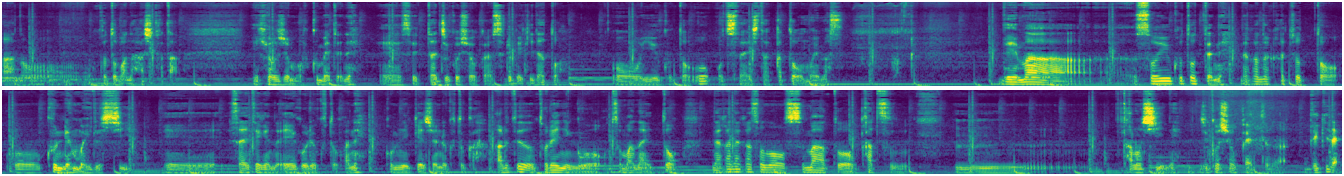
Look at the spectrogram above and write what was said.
あの言葉の発し方表情も含めてね、え、そういった自己紹介をするべきだということをお伝えしたかと思います。でまあそういうことってねなかなかちょっと訓練もいるし、えー、最低限の英語力とかねコミュニケーション力とかある程度のトレーニングを積まないとなかなかそのスマートかつうん楽しいね自己紹介っていうのはできない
